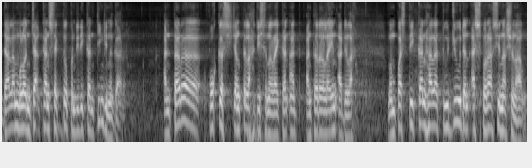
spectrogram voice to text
dalam melonjakkan sektor pendidikan tinggi negara. Antara fokus yang telah disenaraikan antara lain adalah memastikan hala tuju dan aspirasi nasional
